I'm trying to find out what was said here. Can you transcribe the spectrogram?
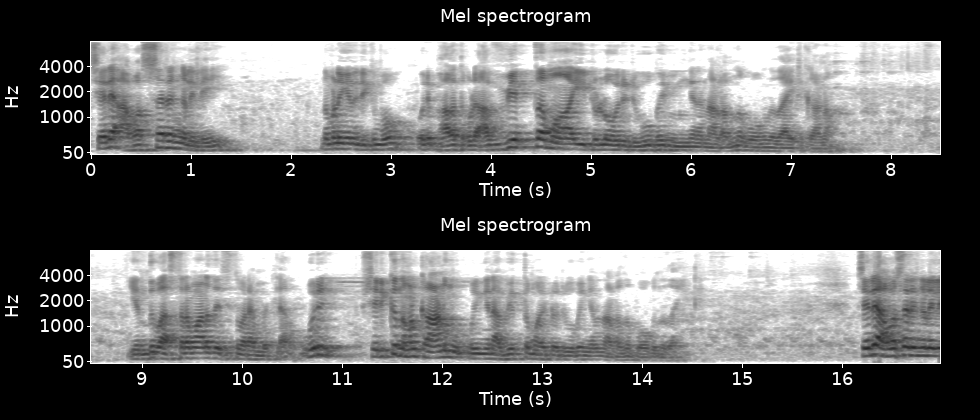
ചില അവസരങ്ങളിൽ നമ്മളിങ്ങനെ ഇരിക്കുമ്പോൾ ഒരു ഭാഗത്ത് കൂടെ അവ്യക്തമായിട്ടുള്ള ഒരു രൂപം ഇങ്ങനെ നടന്നു പോകുന്നതായിട്ട് കാണാം. എന്ത് വസ്ത്രമാണ് ധരിച്ചെന്ന് പറയാൻ പറ്റില്ല. ഒരു ശരിക്കും നമ്മൾ കാണുന്നു ഇങ്ങനെ അവ്യക്തമായിട്ടൊരു രൂപം ഇങ്ങനെ നടന്നു പോകുന്നതായിട്ട്. ചില അവസരങ്ങളിൽ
